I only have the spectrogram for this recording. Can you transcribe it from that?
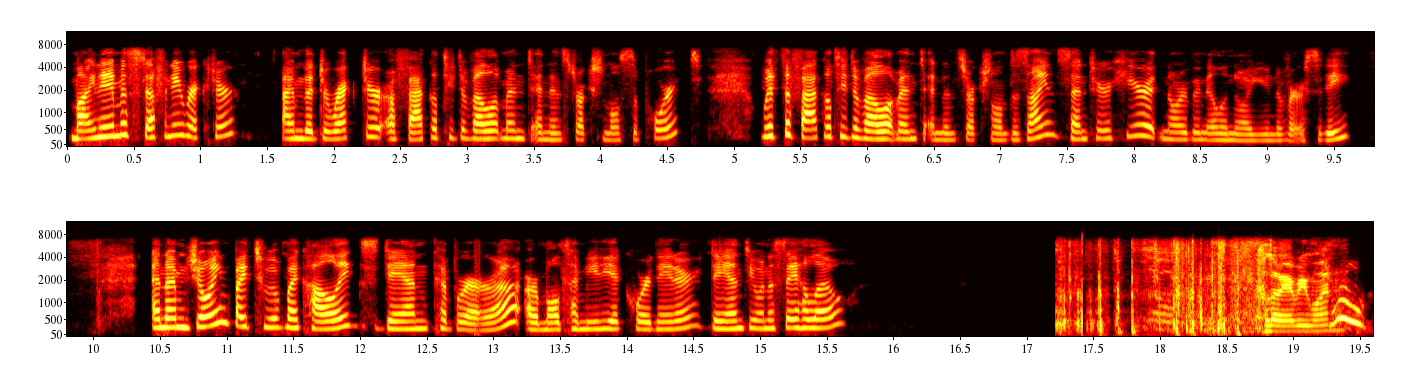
My name is Stephanie Richter. I'm the Director of Faculty Development and Instructional Support with the Faculty Development and Instructional Design Center here at Northern Illinois University. And I'm joined by two of my colleagues, Dan Cabrera, our multimedia coordinator. Dan, do you want to say hello? Hello, everyone. Woo.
